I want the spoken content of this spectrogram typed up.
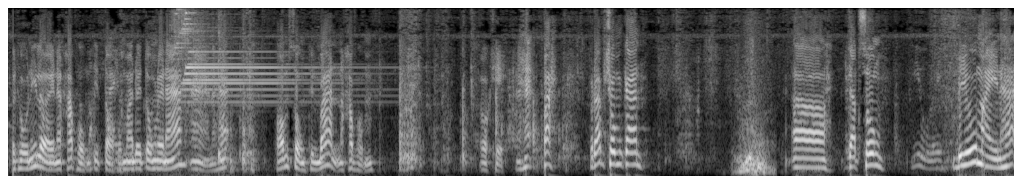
เบอร์โทรนี้เลยนะครับผม ติดต่อผมมาโดยตรงเลยนะ อ่า นะฮะ พร้อมส่งถึงบ้านนะครับผม โอเคนะฮะไปรับชมกันอ่าจัดทรงบิ้วเลยบิวใหม่นะฮะ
